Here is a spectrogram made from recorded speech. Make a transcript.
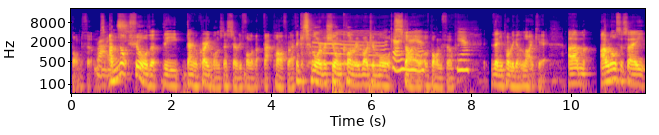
Bond films, Right. I'm not sure that the Daniel Craig ones necessarily follow that, that pathway. I think it's more of a Sean Connery, Roger Moore okay, yeah, style yeah. of Bond film. Yeah. then you're probably going to like it. Um, I would also say,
